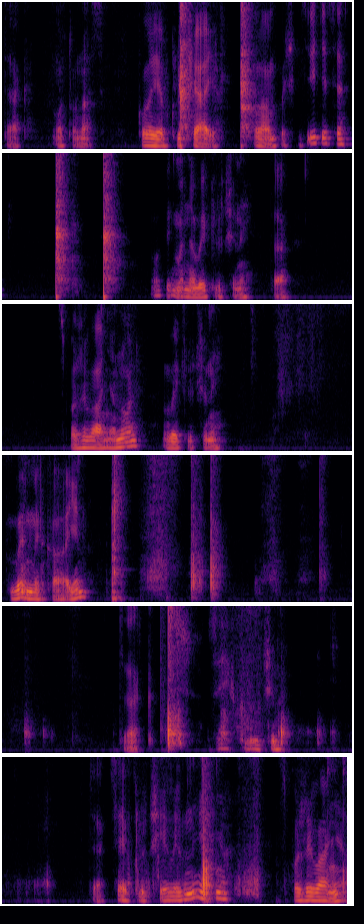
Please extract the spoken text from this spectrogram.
Так, от у нас, коли я включаю, лампочки світяться. От він в мене виключений. Так. Споживання 0, виключений. Вимикаємо. Так, цей включимо. Так, цей включили в нижню. Споживання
